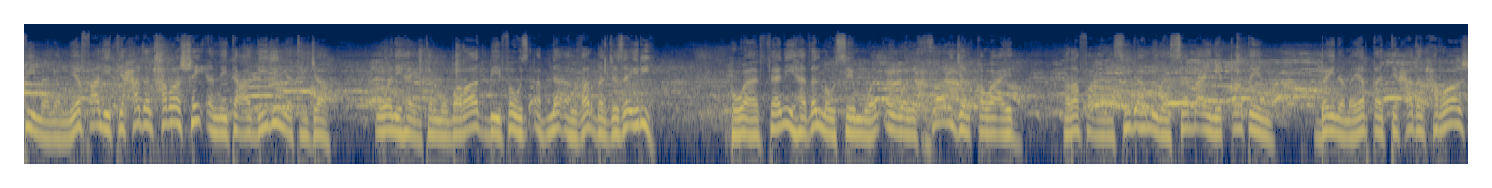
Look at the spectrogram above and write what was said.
فيما لم يفعل اتحاد الحراش شيئا لتعديل النتيجة ونهاية المباراة بفوز أبناء الغرب الجزائري. هو الثاني هذا الموسم والأول خارج القواعد. رفع رصيدهم إلى سبع نقاط بينما يبقى اتحاد الحراش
